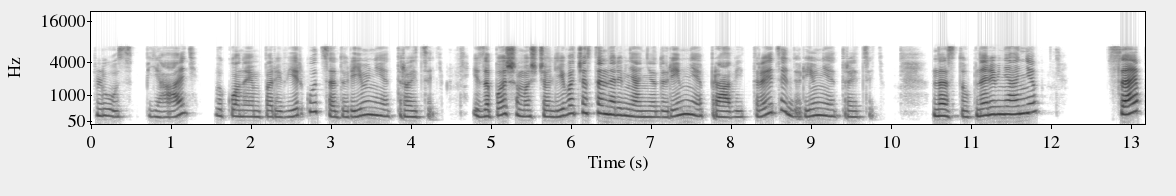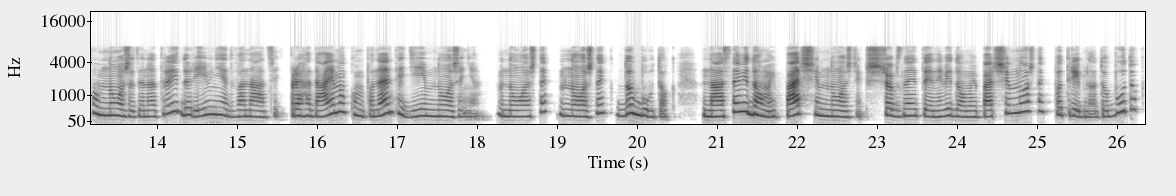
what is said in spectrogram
плюс 5, виконуємо перевірку, це дорівнює 30. І запишемо, що ліва частина рівняння дорівнює правій. 30 дорівнює 30. Наступне рівняння це помножити на 3 дорівнює 12. Пригадаємо компоненти дії множення. Множник, множник, добуток. У нас невідомий перший множник. Щоб знайти невідомий перший множник, потрібно добуток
